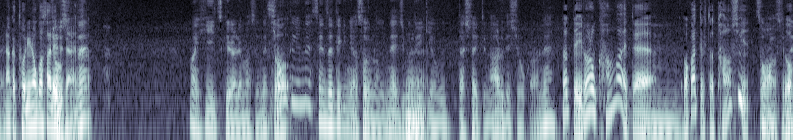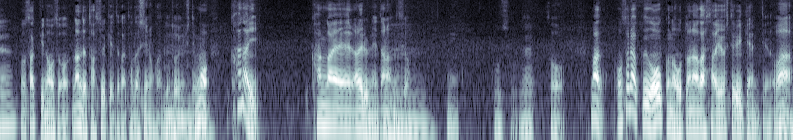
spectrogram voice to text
うん。なんか取り残されるじゃないですか。まあ火つけられますよね。基本的にね潜在的にはそういうのね自分の意見を出したいっていうのはあるでしょうからね、だっていろいろ考えてうん。分かってきたら楽しいと思うんですよ。すよね。さっきのそのなんで多数決が正しいのかっていう問いにしても、かなり考えられるネタなんですよ、うん。うん。そうですよねそう。まあおそらく多くの大人が採用してる意見っていうのは、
